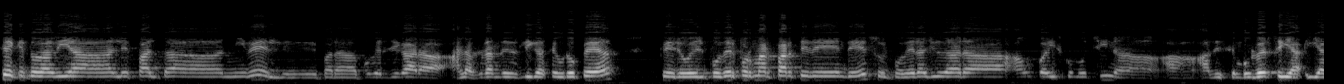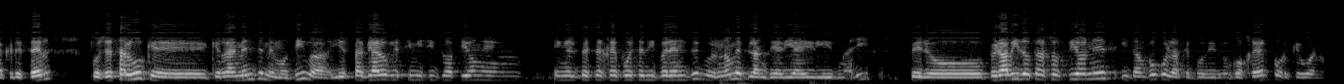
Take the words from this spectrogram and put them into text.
sé que todavía le falta nivel eh, para poder llegar a las grandes ligas europeas, pero el poder formar parte de, eso, el poder ayudar a, un país como China a, desenvolverse y a, crecer, pues es algo que, realmente me motiva. Y está claro que si mi situación en, el PSG fuese diferente, pues no me plantearía irme allí. Pero, pero ha habido otras opciones y tampoco las he podido coger porque, bueno,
